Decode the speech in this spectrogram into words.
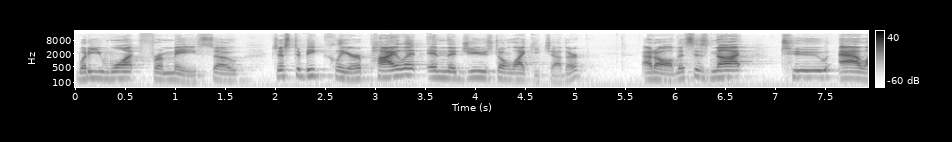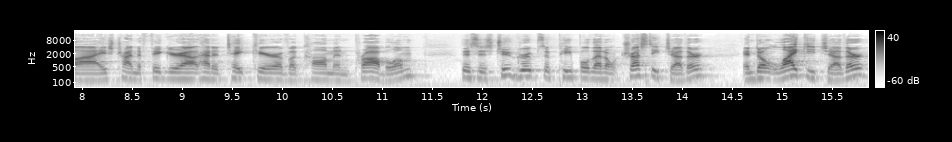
What do you want from me? So, just to be clear, Pilate and the Jews don't like each other at all. This is not two allies trying to figure out how to take care of a common problem. This is two groups of people that don't trust each other and don't like each other,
